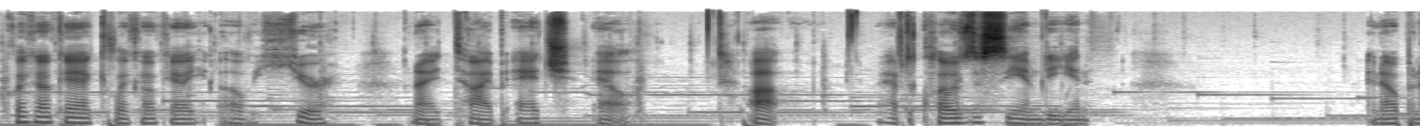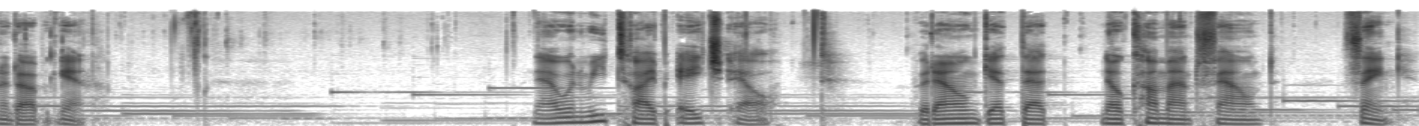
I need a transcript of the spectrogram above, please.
Click OK, I click OK over here, and I type HL. Ah, I have to close the CMD and and open it up again. Now when we type HL, we don't get that no command found thing.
